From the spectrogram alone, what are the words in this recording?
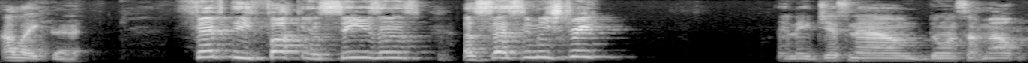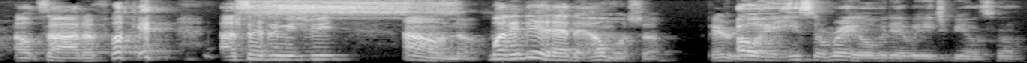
I like that. Fifty fucking seasons of Sesame Street. And they just now doing something out outside of fucking uh, Sesame Street. I don't know. Well, they did have the Elmo show. Period. Oh, and Issa Rae over there with HBO. So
